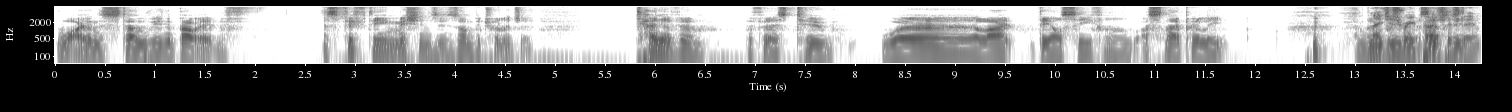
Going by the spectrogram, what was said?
what I understand reading about it, there's 15 missions in Zombie Trilogy. 10 of them, the first two, were like DLC for a Sniper Elite. And they just re- repurposed it.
